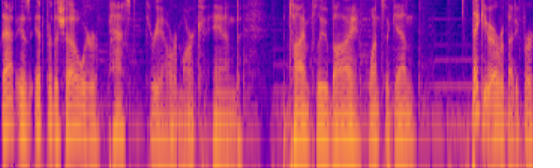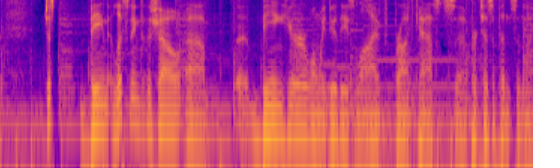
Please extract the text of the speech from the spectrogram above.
that is it for the show. We're past the three-hour mark, and the time flew by once again. Thank you, everybody, for just being listening to the show, uh, being here when we do these live broadcasts, uh, participants in the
